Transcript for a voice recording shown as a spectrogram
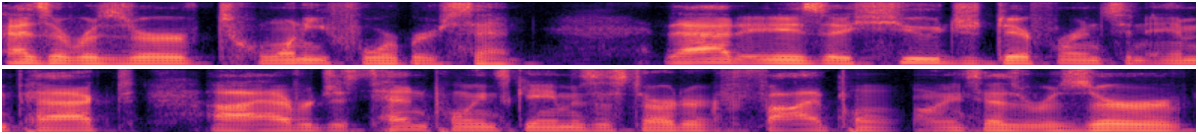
as a reserve 24%. That is a huge difference in impact. Uh, averages 10 points game as a starter, five points as a reserve.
